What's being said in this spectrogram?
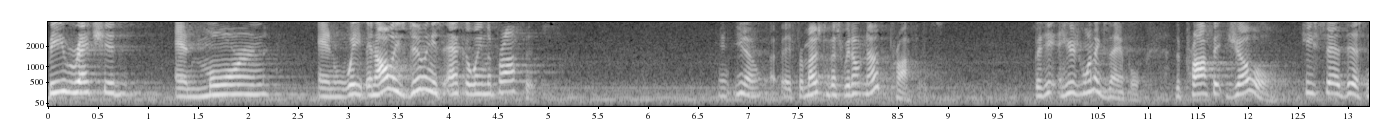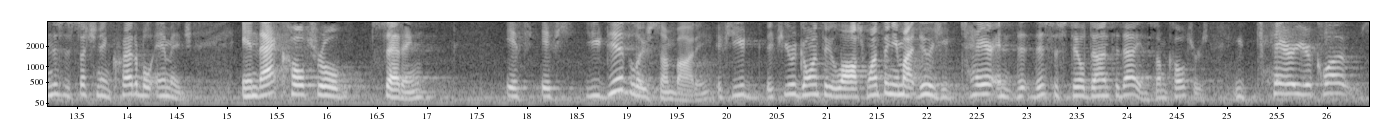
Be wretched and mourn and weep. And all he's doing is echoing the prophets. And, you know, for most of us, we don't know the prophets. But here's one example the prophet Joel. He said this, and this is such an incredible image. In that cultural setting, if, if you did lose somebody, if you, if you were going through loss, one thing you might do is you tear, and th- this is still done today in some cultures, you tear your clothes.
